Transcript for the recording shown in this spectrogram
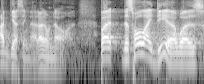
I'm guessing that. I don't know. But this whole idea was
